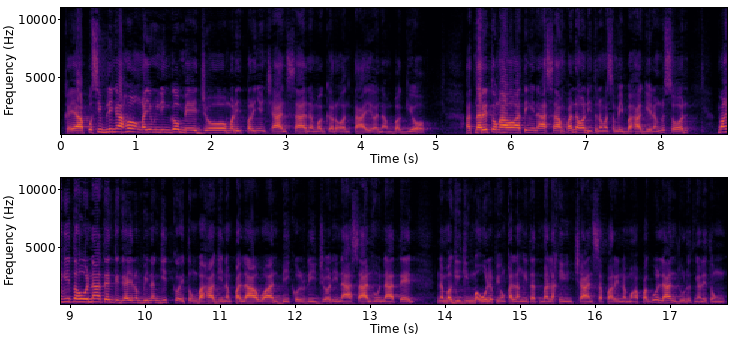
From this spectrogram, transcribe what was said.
Kaya posible nga ho, ngayong linggo medyo malit pa rin yung tsansa na magkaroon tayo ng bagyo. At narito nga ho ating inaasahang panahon, dito naman sa may bahagi ng Luzon. Makikita ho natin, kagaya ng binanggit ko, itong bahagi ng Palawan, Bicol Region, inaasahan ho natin na magiging maulap yung kalangitan at malaki yung tsansa pa rin ng mga pag-ulan, dulot nga nitong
